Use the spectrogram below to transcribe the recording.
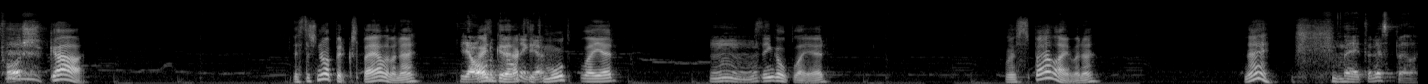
Forši. Kā? Es taču nopirku spēli, vai ne? Jā, Aizgāju rakstīt multiplayer, Mm. single player. Un es spēlēju, vai ne? Nē, Nē, tu nespēlē.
